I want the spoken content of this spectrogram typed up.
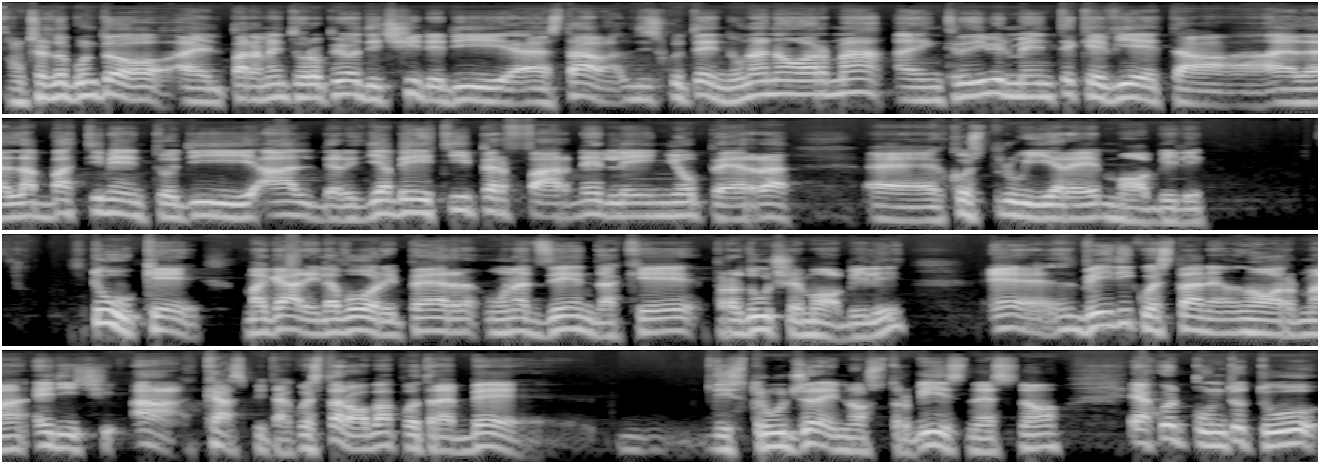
a un certo punto eh, il Parlamento europeo decide di, eh, stava discutendo una norma eh, incredibilmente che vieta eh, l'abbattimento di alberi di abeti per farne legno per eh, costruire mobili. Tu che magari lavori per un'azienda che produce mobili, eh, vedi questa norma e dici, ah, caspita, questa roba potrebbe distruggere il nostro business, no? E a quel punto tu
